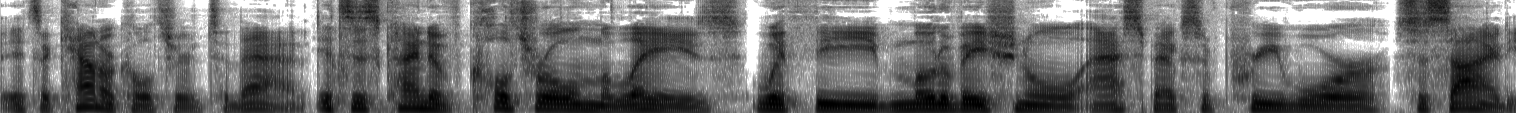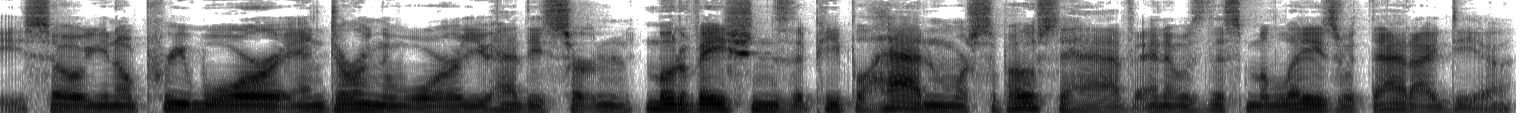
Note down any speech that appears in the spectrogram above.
it's a counterculture to that. It's this kind of cultural malaise with the motivational aspects of pre-war society. So you know, pre-war and during the war, you had these certain motivations that people had and were supposed to have, and it was this malaise with that idea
